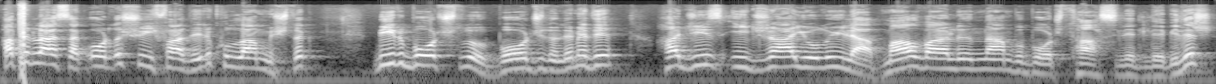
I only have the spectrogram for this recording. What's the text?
Hatırlarsak orada şu ifadeleri kullanmıştık. Bir borçlu borcunu ödemedi. Haciz icra yoluyla mal varlığından bu borç tahsil edilebilir.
